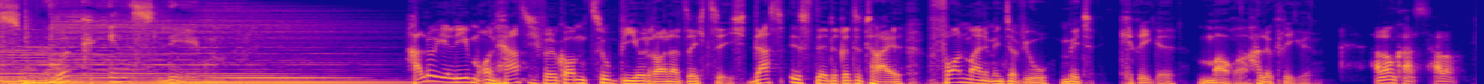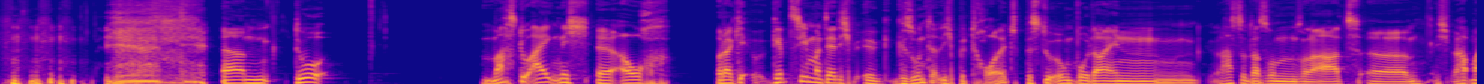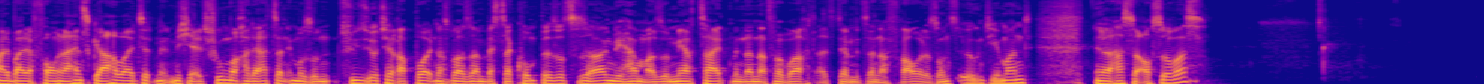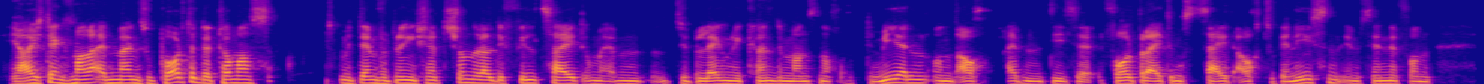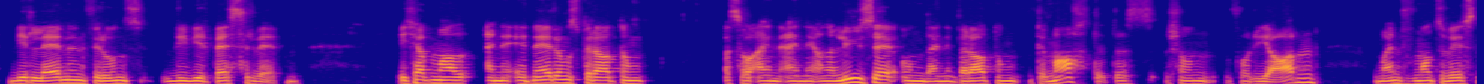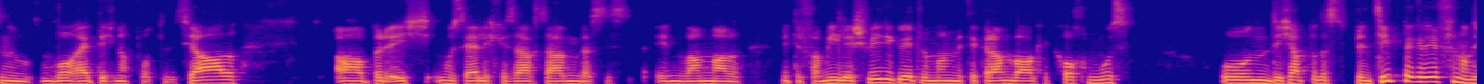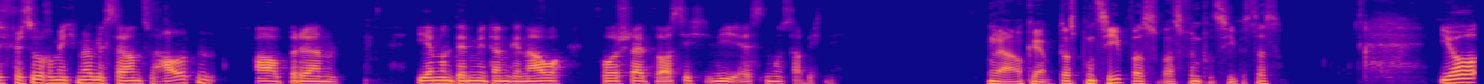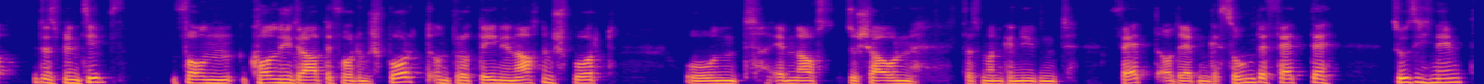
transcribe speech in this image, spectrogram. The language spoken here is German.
Zurück ins Leben. Hallo ihr Lieben und herzlich willkommen zu Bio 360. Das ist der dritte Teil von meinem Interview mit Kriegel Maurer. Hallo Kriegel. Hallo Kass, hallo. ähm, du, machst du eigentlich äh, auch oder gibt es jemand, der dich äh, gesundheitlich betreut? Bist du irgendwo da in, hast du da so, ein, so eine Art, äh, ich habe mal bei der Formel 1 gearbeitet mit Michael Schumacher, der hat dann immer so einen Physiotherapeuten, das war sein bester Kumpel sozusagen. Die haben also mehr Zeit miteinander verbracht als der mit seiner Frau oder sonst irgendjemand. Äh, hast du auch sowas? Ja, ich denke mal, mein Supporter, der Thomas, mit dem verbringe ich jetzt schon relativ viel Zeit, um eben zu überlegen, wie könnte man es noch optimieren und auch eben diese Vorbereitungszeit auch zu genießen im Sinne von, wir lernen für uns, wie wir besser werden. Ich habe mal eine Ernährungsberatung, also ein, eine Analyse und eine Beratung gemacht, das schon vor Jahren, um einfach mal zu wissen, wo hätte ich noch Potenzial. Aber ich muss ehrlich gesagt sagen, dass es irgendwann mal mit der Familie schwierig wird, wenn man mit der Grammwaage kochen muss. Und ich habe das Prinzip begriffen und ich versuche mich möglichst daran zu halten. Aber ähm, jemand, der mir dann genau vorschreibt, was ich wie essen muss, habe ich nicht. Ja, okay. Das Prinzip, was, was für ein Prinzip ist das? Ja, das Prinzip von Kohlenhydrate vor dem Sport und Proteine nach dem Sport und eben auch zu schauen, dass man genügend Fett oder eben gesunde Fette zu sich nimmt.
